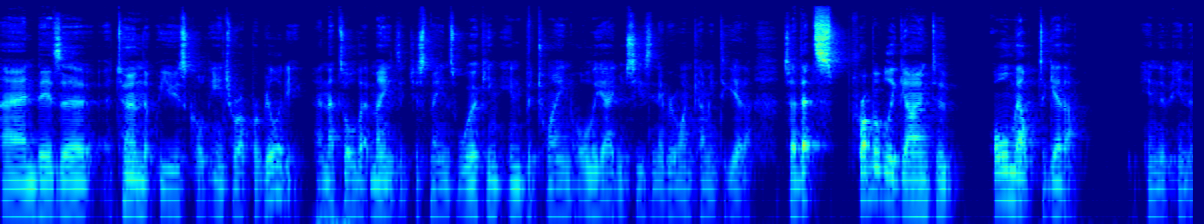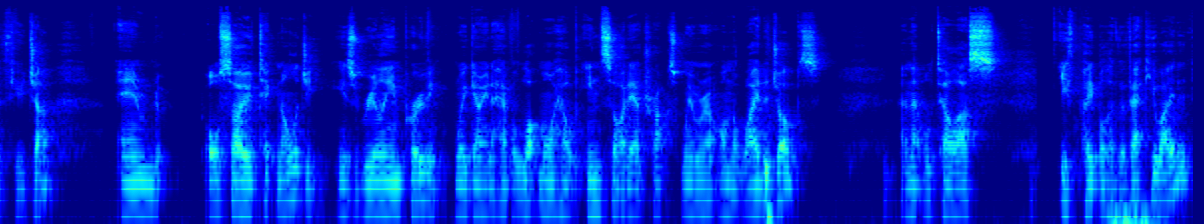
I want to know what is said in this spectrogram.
And there's a, a term that we use called interoperability, and that's all that means. It just means working in between all the agencies and everyone coming together. So that's probably going to all melt together in the in the future, and also technology is really improving. We're going to have a lot more help inside our trucks when we're on the way to jobs, and that will tell us if people have evacuated,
